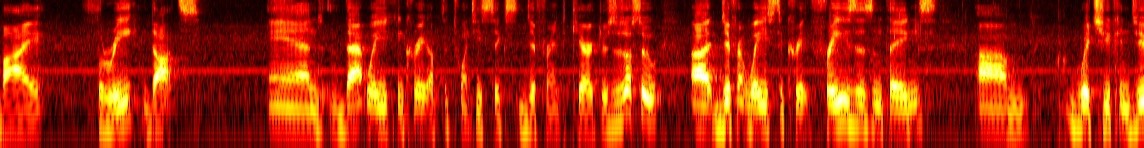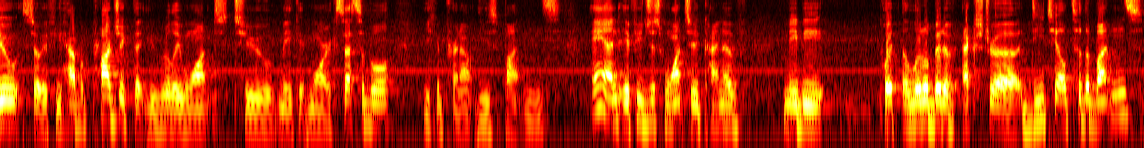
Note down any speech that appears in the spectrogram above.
by three dots and that way you can create up to 26 different characters. There's also uh, different ways to create phrases and things, um, which you can do. So if you have a project that you really want to make it more accessible, you can print out these buttons. And if you just want to kind of maybe put a little bit of extra detail to the buttons,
